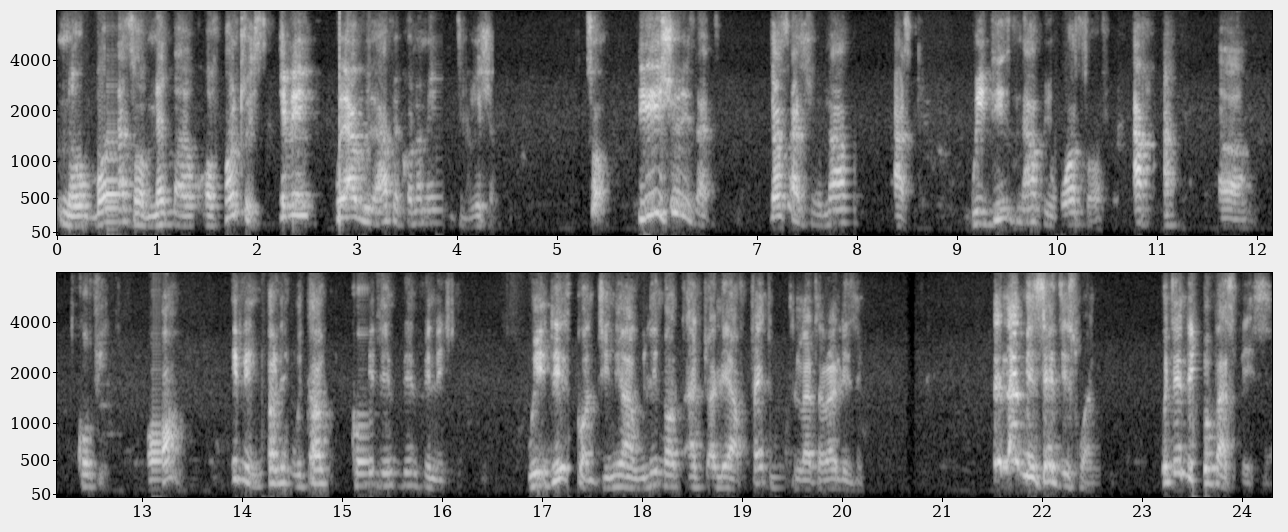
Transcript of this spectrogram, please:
you know, borders of member of countries, even where we have economic integration. So the issue is that just as you now ask, will this now be worse off after uh, COVID? Or even without COVID being finished? Will this continue and will it not actually affect multilateralism? Let me say this one. Within the global space,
